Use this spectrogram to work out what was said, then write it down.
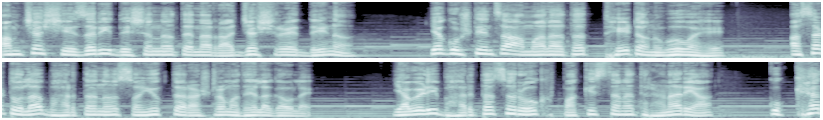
आमच्या शेजारी देशांना त्यांना राज्याश्रय देणं या गोष्टींचा आम्हाला आता थेट अनुभव आहे. असा टोला भारतानं संयुक्त राष्ट्रामध्ये लगावलाय. यावेळी भारताचा रोख पाकिस्तानात राहणाऱ्या कुख्यात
